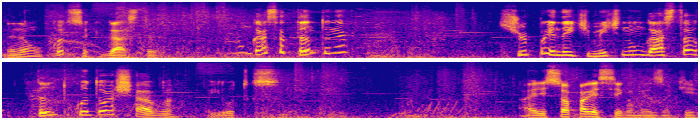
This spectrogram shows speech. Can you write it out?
Não, é não? Quanto isso aqui gasta? Não gasta tanto, né? Surpreendentemente não gasta tanto quanto eu achava. E outros. Aí eles só apareceram mesmo aqui.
